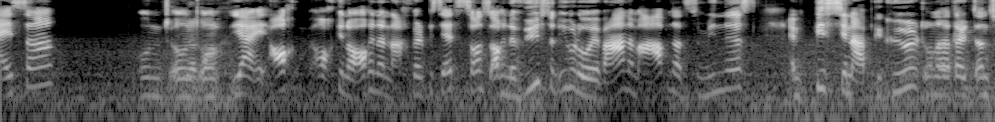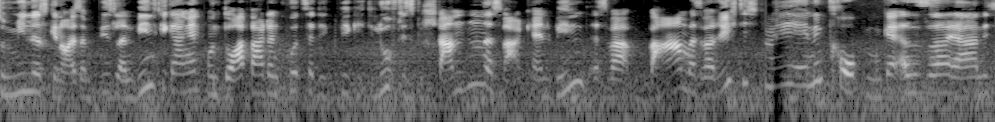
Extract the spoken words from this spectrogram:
heißer und, und, und ja, auch, auch genau, auch in der Nacht, weil bis jetzt sonst auch in der Wüste und überall, wo wir waren, am Abend hat es zumindest ein bisschen abgekühlt und hat halt dann zumindest, genau, ist ein bisschen ein Wind gegangen und dort war halt dann kurzzeitig wirklich, die Luft ist gestanden, es war kein Wind, es war warm, es war richtig wie in den Tropen, gell? also ja nicht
